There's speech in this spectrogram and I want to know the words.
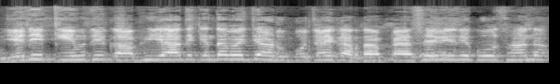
ਜਿਹਦੀ ਕੀਮਤ ਹੀ ਕਾਫੀ ਆ ਤੇ ਕਹਿੰਦਾ ਮੈਂ ਝਾੜੂ ਪੋਚਾ ਹੀ ਕਰਦਾ, ਪੈਸੇ ਵੀ ਇਹਦੇ ਕੋਲ ਸਨ।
